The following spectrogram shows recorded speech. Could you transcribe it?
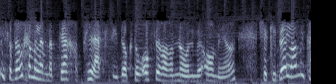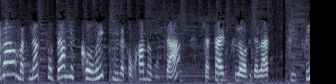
אני אספר לכם על המנתח הפלסטי, דוקטור עופר ארנון מעומר, שקיבל לא מכבר מתנת תודה מקורית מלקוחה מבוטה, שעשה אצלו הגדלת ציצי.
